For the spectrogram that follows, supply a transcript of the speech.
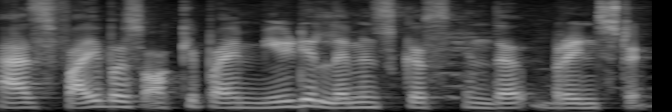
as fibers occupy medial lemniscus in the brainstem.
